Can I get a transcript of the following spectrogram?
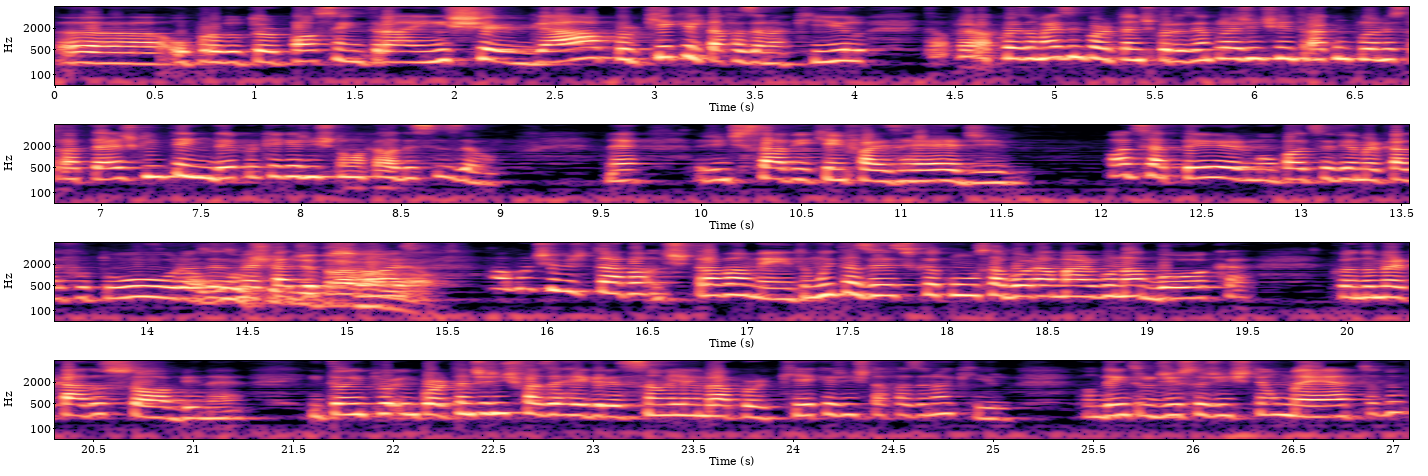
uh, o produtor possa entrar e enxergar por que, que ele está fazendo aquilo. Então, a coisa mais importante, por exemplo, é a gente entrar com um plano estratégico e entender por que, que a gente toma aquela decisão. Né? A gente sabe quem faz hedge, pode ser a termo, pode ser via mercado futuro, às vezes tipo mercado de, de opções, algum tipo de, trava, de travamento. Muitas vezes fica com um sabor amargo na boca quando o mercado sobe, né? Então é importante a gente fazer a regressão e lembrar por que, que a gente está fazendo aquilo. Então dentro disso a gente tem um método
